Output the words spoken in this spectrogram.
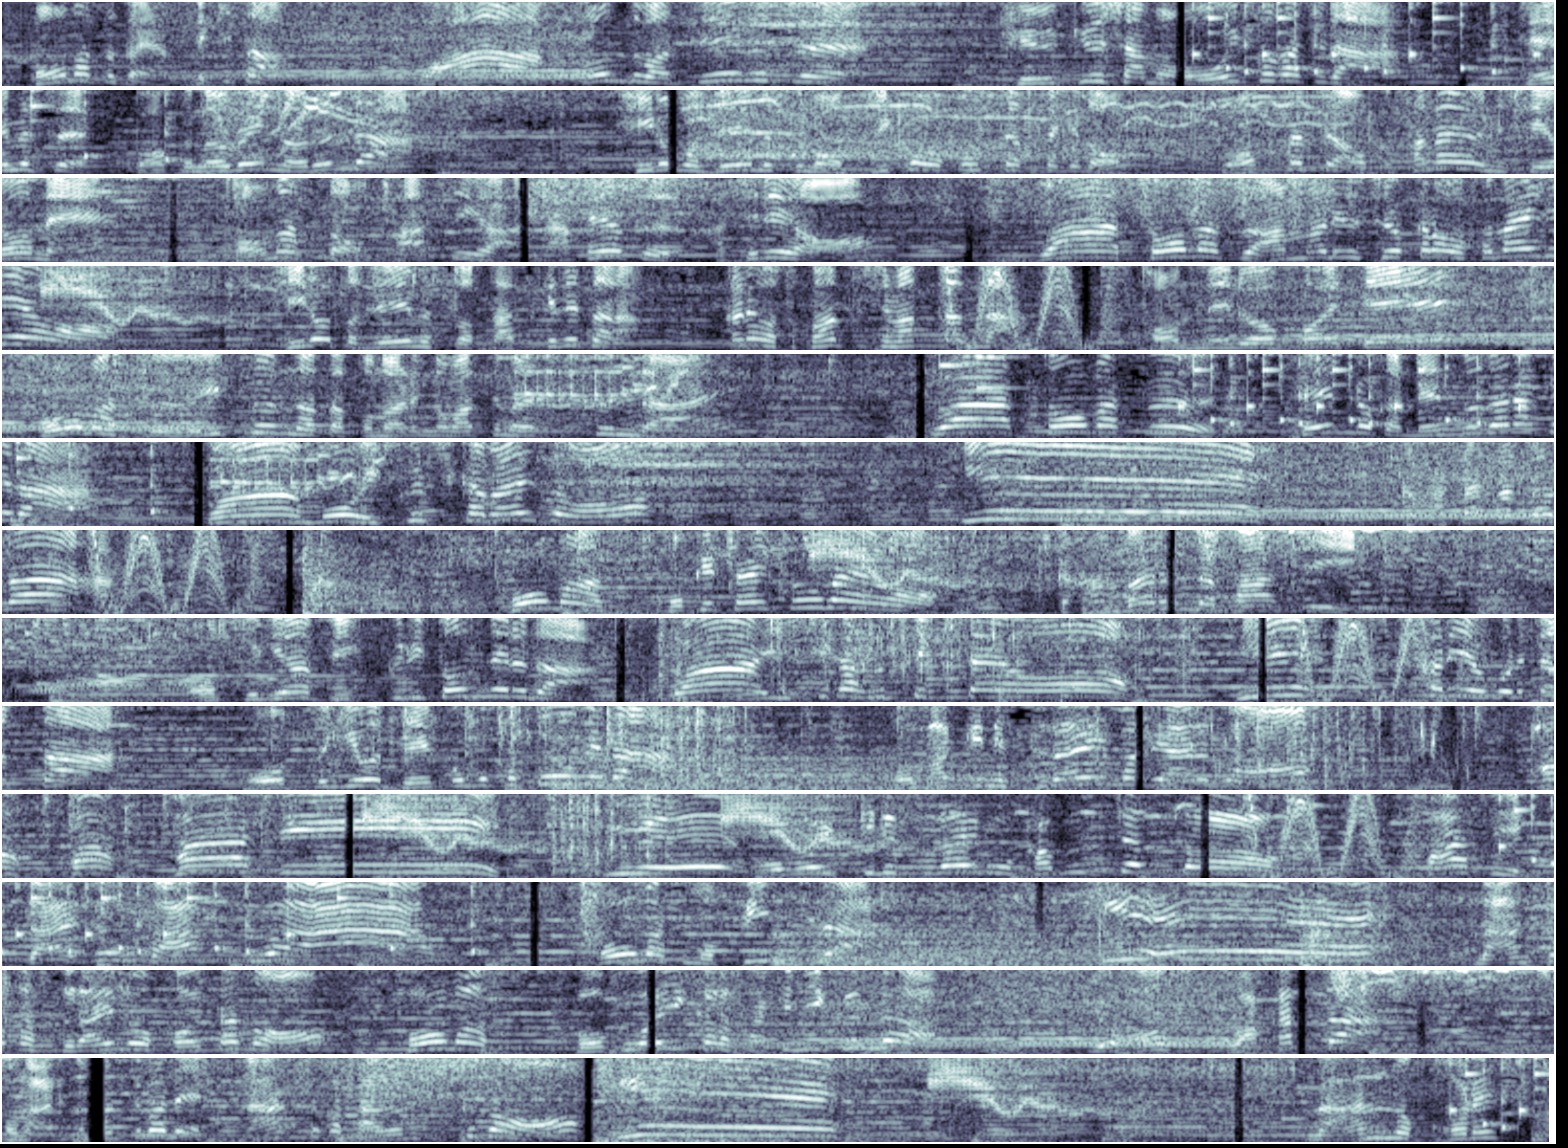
トーマスがやってきた。わあ今度はジェームス。救急車も大忙しだ。ジェームス僕の上に乗るんだ。ヒロもジェームスも事故を起こしちゃったけど僕たちは起こさないようにしようね。トーマスとパーシーが仲良く走るよ。わあトーマスあんまり後ろから押さないでよ。ヒロとジェームスを助けてたらすっかり遅くなってしまったんだ。トンネルを越えてトーマスいつになった隣の町まで着くんだい。わあトーマス線路が粘土だらけだ。わあもう行くしかないぞ。イエーイ。ガタガタだ。トーマスこけちゃいそうだよ。頑張るんだパーシー。お次はびっくりトンネルだ。わあ石が降ってきたよ。いえすっかり汚れちゃった。お次はデコボコ峠だ。おまけにスライムまであるぞ。パパパーシー。うえ思いっきりスライムをかぶっちゃった。パーシー大丈夫か？うわートーマスもピンチだ。ひえー。なんとかスライムを越えたぞ。トーマス僕はいいから先に行くんだ。よーしわかった。隣の町までなんとかたどり着くぞ。イエーイ。なんのこれしき。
